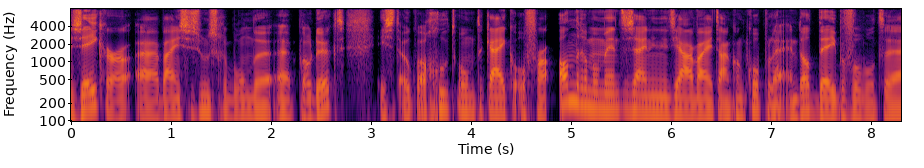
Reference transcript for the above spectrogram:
zeker bij een seizoensgebonden product, is het ook wel goed om te kijken of er andere momenten zijn in het jaar waar je het aan kan koppelen. En dat deed bijvoorbeeld uh,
